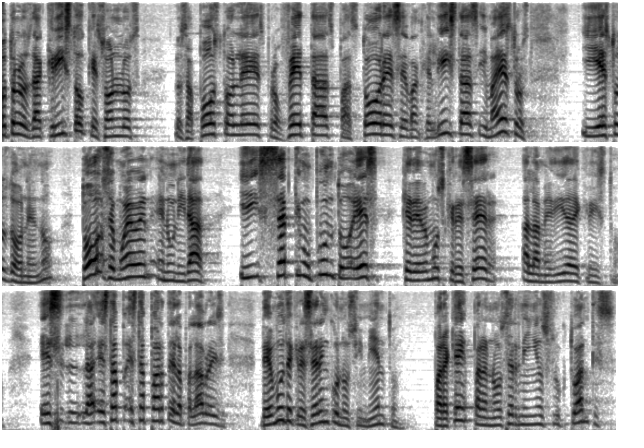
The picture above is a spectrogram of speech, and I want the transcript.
otros los da Cristo, que son los, los apóstoles, profetas, pastores, evangelistas y maestros. Y estos dones, ¿no? Todos se mueven en unidad. Y séptimo punto es que debemos crecer a la medida de Cristo. Es esta, esta parte de la palabra dice, debemos de crecer en conocimiento. ¿Para qué? Para no ser niños fluctuantes,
